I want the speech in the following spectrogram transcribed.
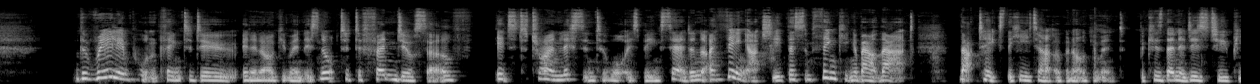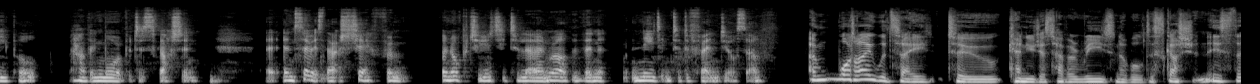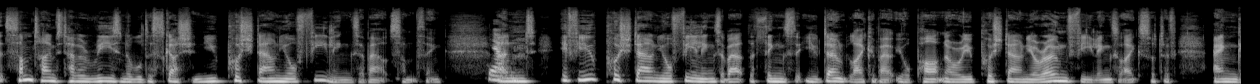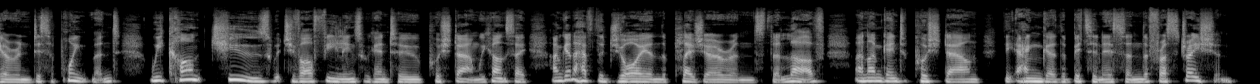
the really important thing to do in an argument is not to defend yourself. It's to try and listen to what is being said. And I think actually, there's some thinking about that, that takes the heat out of an argument because then it is two people having more of a discussion. And so it's that shift from an opportunity to learn rather than needing to defend yourself. And what I would say to can you just have a reasonable discussion is that sometimes to have a reasonable discussion, you push down your feelings about something. Yeah. And if you push down your feelings about the things that you don't like about your partner, or you push down your own feelings like sort of anger and disappointment, we can't choose which of our feelings we're going to push down. We can't say, I'm going to have the joy and the pleasure and the love, and I'm going to push down the anger, the bitterness and the frustration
